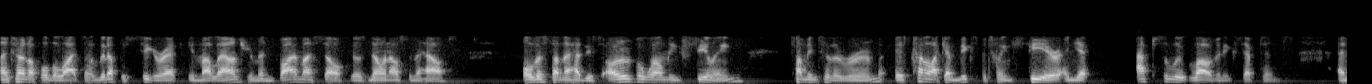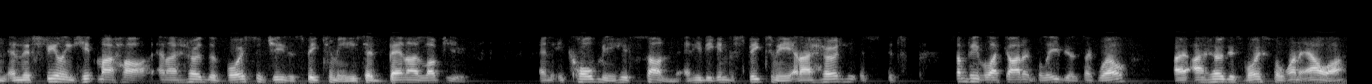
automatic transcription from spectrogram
I turned off all the lights. I lit up a cigarette in my lounge room and by myself, there was no one else in the house. All of a sudden I had this overwhelming feeling come into the room. It's kind of like a mix between fear and yet absolute love and acceptance. And, and this feeling hit my heart and I heard the voice of Jesus speak to me. He said, Ben, I love you. And he called me his son and he began to speak to me and I heard, it's, it's some people like, I don't believe you. It's like, well, I, I heard this voice for one hour.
